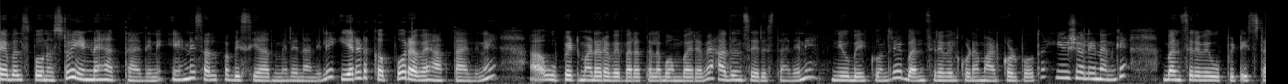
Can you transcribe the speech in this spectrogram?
ಟೇಬಲ್ ಸ್ಪೂನಷ್ಟು ಎಣ್ಣೆ ಹಾಕ್ತಾ ಇದ್ದೀನಿ. ಎಣ್ಣೆ ಸ್ವಲ್ಪ ಬಿಸಿ ಆದಮೇಲೆ ನಾನಿಲ್ಲಿ ಎರಡು ಕಪ್ಪು ರವೆ ಹಾಕ್ತಾ ಇದ್ದೀನಿ. ಉಪ್ಪಿಟ್ಟು ಮಾಡೋ ರವೆ ಬರುತ್ತಲ್ಲ ಬೊಂಬೈ ರವೆ, ಅದನ್ನು ಸೇರಿಸ್ತಾ ಇದ್ದೀನಿ. ನೀವು ಬೇಕು ಅಂದರೆ ಬನ್ಸಿ ರವೆಲಿ ಕೂಡ ಮಾಡ್ಕೊಳ್ಬೋದು ಯೂಶ್ವಲಿ ನನಗೆ ಬನ್ಸಿ ರವೆ ಉಪ್ಪಿಟ್ಟು ಇಷ್ಟ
